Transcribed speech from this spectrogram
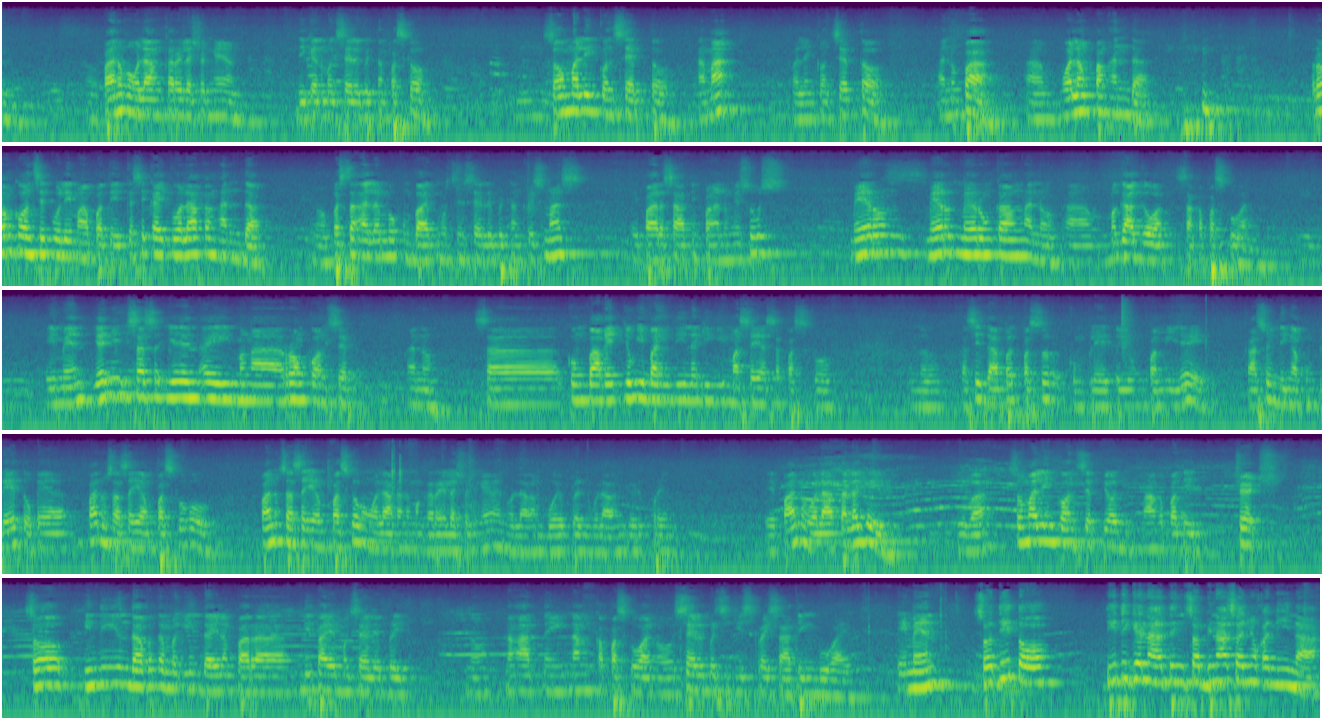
Paano kung wala kang karelasyon ngayon? Hindi ka na mag-celebrate ng Pasko. So, maling konsepto. Tama? Maling konsepto. Ano pa? Um, walang panghanda. Wrong concept uli mga kapatid. Kasi kahit wala kang handa, no, basta alam mo kung bakit mo sincelebrate ng Christmas, ay para sa ating Panginoong Yesus, meron, meron, meron kang ano, um, magagawa sa Kapaskuhan. Amen? Yan yung isa sa, yan ay mga wrong concept. Ano, sa kung bakit yung iba hindi nagiging masaya sa Pasko. Ano, kasi dapat pastor, kumpleto yung pamilya eh. Kaso hindi nga kumpleto, kaya paano sasaya ang Pasko ko? Paano sasaya ang Pasko kung wala ka namang karelasyon ngayon, wala kang boyfriend, wala kang girlfriend? Eh paano? Wala talaga eh. Di ba? So maling concept yon mga kapatid. Church. So, hindi yun dapat ang maging dahilan para hindi tayo mag-celebrate no ng ating ng Kapaskuhan o celebrate si Jesus Christ sa ating buhay. Amen. So dito, titigan natin sa binasa nyo kanina,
